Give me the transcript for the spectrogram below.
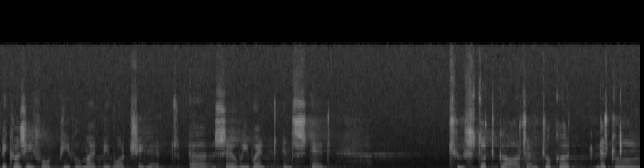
because he thought people might be watching it. Uh, so we went instead to Stuttgart and took a little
